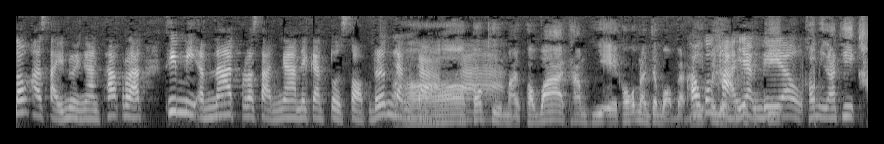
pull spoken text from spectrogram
ต้องอาศัยหน่วยงานภาครัฐ ที่มีอำนาจประสานงานในการตรวจสอบเรื่องดังกล่าวอ๋อค่ะก็คือหมายความว่าทาง PA เขากำลังจะบอกแบบนี้เขาก็ประโคขายอย่างเดียวเขามีหน้าที่ข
